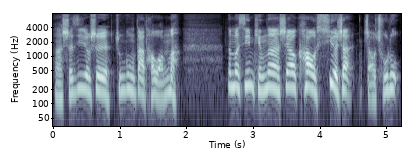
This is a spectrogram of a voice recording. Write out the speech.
啊，实际就是中共大逃亡嘛。那么习近平呢，是要靠血战找出路，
